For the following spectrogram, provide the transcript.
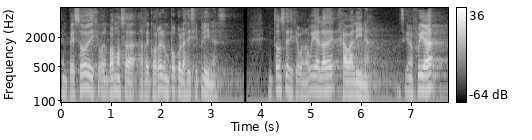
empezó y dije, bueno, vamos a, recorrer un poco las disciplinas. Entonces dije, bueno, voy a la de jabalina. Así que me fui a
